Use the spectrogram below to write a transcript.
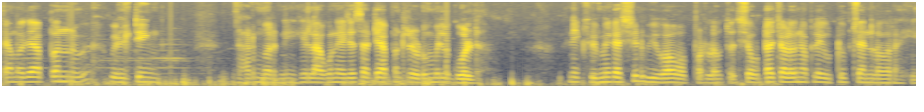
त्यामध्ये आपण विल्टिंग झाड मरणी हे लागून याच्यासाठी आपण रेडोमिल गोल्ड आणि क्युमिक ॲसिड विवा वापरला होतो. शेवटाच्या आळवणी आपल्या यूट्यूब चॅनलवर आहे.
